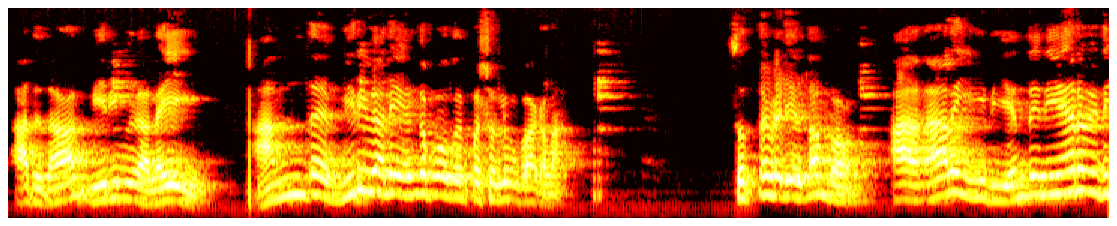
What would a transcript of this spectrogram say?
அதுதான் விரிவு அலை. அந்த விரிவு அலை எங்க போகும் இப்ப சொல்லுங்க பார்க்கலாம். சுத்த வெளியில் தான் போகும் அதனால இது எந்த நேரம் இது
